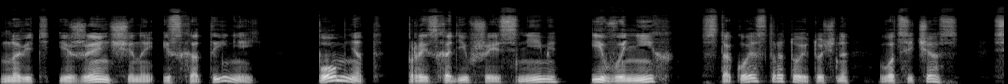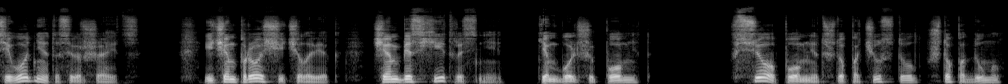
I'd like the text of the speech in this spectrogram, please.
Но ведь и женщины из хатыней помнят происходившее с ними и в них с такой остротой, точно вот сейчас, сегодня это совершается. И чем проще человек, чем бесхитростнее, тем больше помнит. Все помнит, что почувствовал, что подумал.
